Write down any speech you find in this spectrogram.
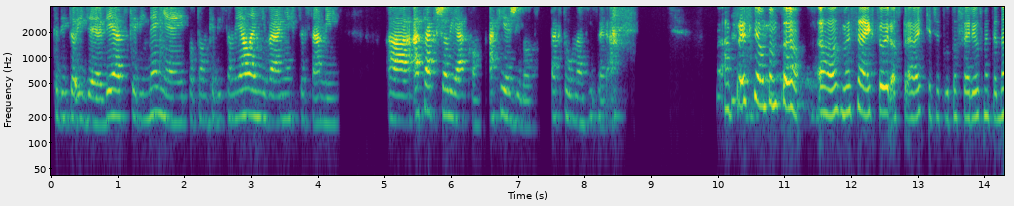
kedy to ide viac, kedy menej, potom kedy som ja lenivá, nechce sami. A, a tak všelijako. Aký je život? Tak to u nás vyzerá. A presne o tomto uh, sme sa aj chceli rozprávať, keďže túto sériu sme teda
